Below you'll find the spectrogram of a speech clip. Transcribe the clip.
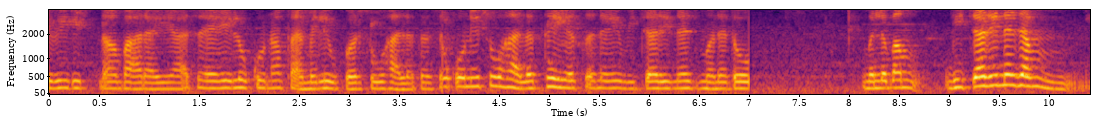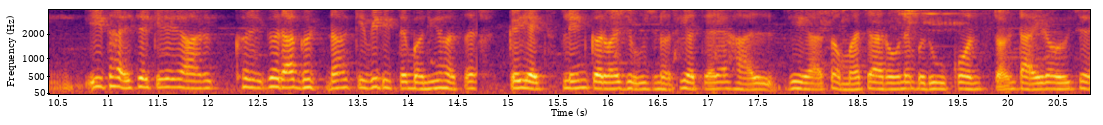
એવી રીતના બહાર આવી રહ્યા છે. એ લોકોના ફેમિલી ઉપર શું હાલત હશે? લોકોની શું હાલત થઈ હશે ને એ વિચારીને જ મને તો મતલબ આમ વિચારીને જ આમ એ થાય છે કે યાર, ખરેખર આ ઘટના કેવી રીતે બની હશે? કંઈ એક્સપ્લેન કરવા જેવું જ નથી. અત્યારે હાલ જે આ સમાચારો ને બધું કોન્સ્ટન્ટ આવી રહ્યું છે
